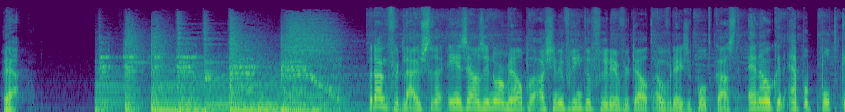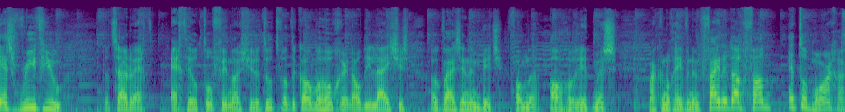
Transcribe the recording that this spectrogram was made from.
Ja. Bedankt voor het luisteren. En je zou ons enorm helpen als je een vriend of vriendin vertelt over deze podcast. En ook een Apple Podcast Review. Dat zouden we echt, echt heel tof vinden als je dat doet. Want dan komen we hoger in al die lijstjes. Ook wij zijn een bitch van de algoritmes. Maak er nog even een fijne dag van. En tot morgen.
